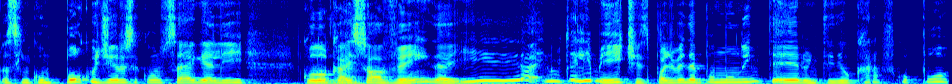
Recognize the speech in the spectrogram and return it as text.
assim, com pouco dinheiro você consegue ali colocar isso à venda e aí não tem limite. Você pode vender para o mundo inteiro, entendeu? O cara ficou, pô,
